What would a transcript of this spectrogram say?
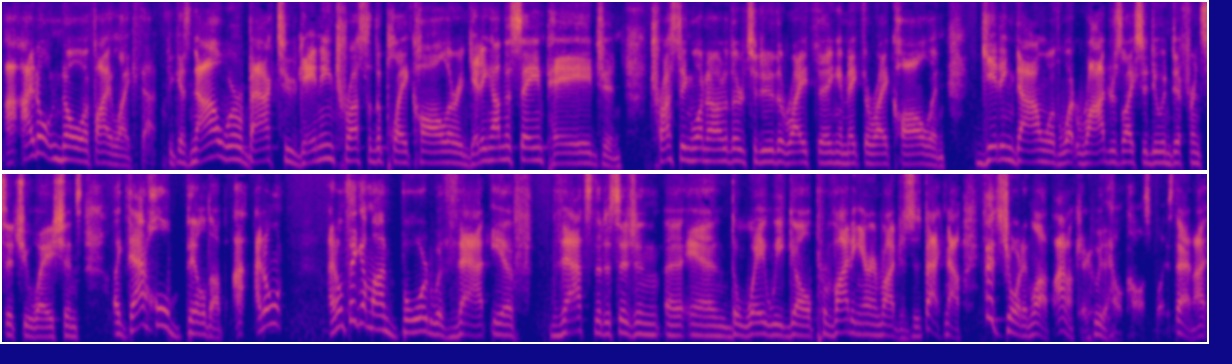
I don't know if I like that because now we're back to gaining trust of the play caller and getting on the same page and trusting one another to do the right thing and make the right call and getting down with what Rodgers likes to do in different situations. Like that whole buildup, I, I don't I don't think I'm on board with that if that's the decision uh, and the way we go, providing Aaron Rodgers is back. Now, if it's Jordan Love, I don't care who the hell calls plays. Then I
